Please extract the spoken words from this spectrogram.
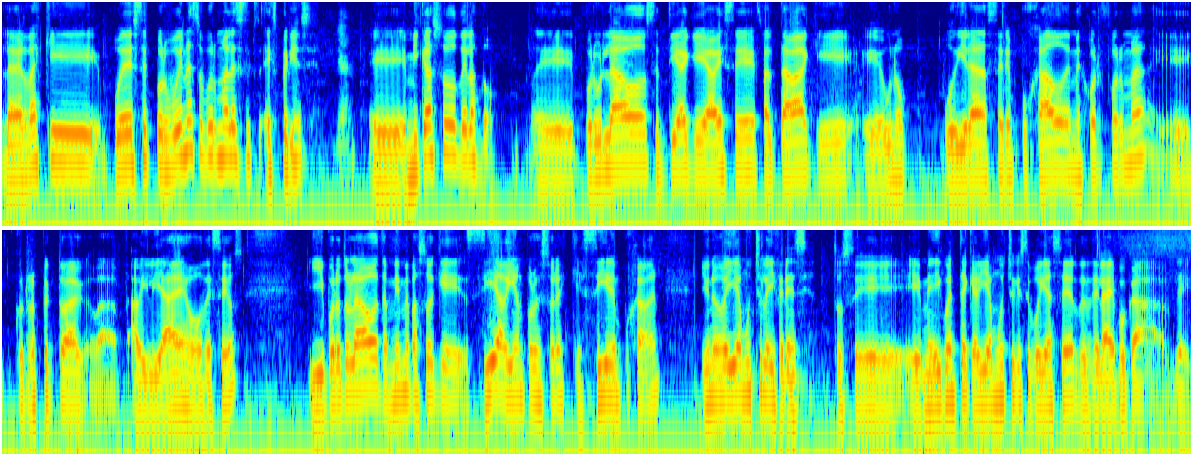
La verdad es que puede ser por buenas o por malas ex- experiencias. Eh, en mi caso, de las dos. Eh, por un lado, sentía que a veces faltaba que eh, uno pudiera ser empujado de mejor forma eh, con respecto a, a habilidades o deseos. Y por otro lado, también me pasó que sí habían profesores que sí empujaban y uno veía mucho la diferencia. Entonces eh, me di cuenta que había mucho que se podía hacer desde la época de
